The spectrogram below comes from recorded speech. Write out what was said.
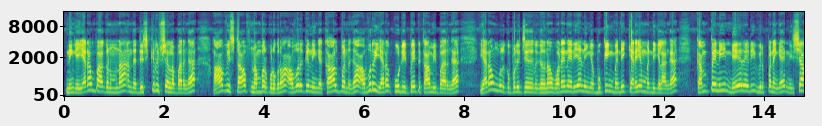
நீங்கள் இடம் பார்க்கணும்னா அந்த டிஸ்கிரிப்ஷனில் பாருங்கள் ஆஃபீஸ் ஸ்டாஃப் நம்பர் கொடுக்குறோம். அவருக்கு நீங்கள் கால் பண்ணுங்கள் அவரும் இடம் கூட்டிகிட்டு போயிட்டு காமிப்பாருங்க. இடம் உங்களுக்கு பிடிச்சிருக்குதுன்னா உடனடியாக நீங்கள் புக்கிங் பண்ணி கிரயம் பண்ணிக்கலாங்க. கம்பெனி நேரடி விற்பனைங்க. நிஷா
